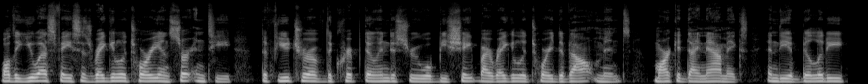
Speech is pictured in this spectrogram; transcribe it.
While the US faces regulatory uncertainty, the future of the crypto industry will be shaped by regulatory developments, market dynamics, and the ability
